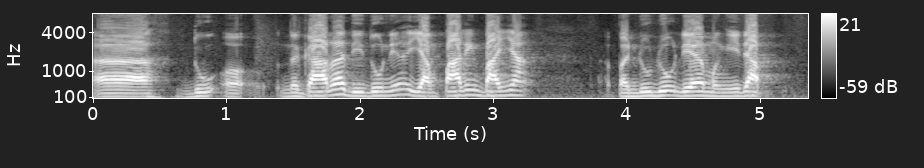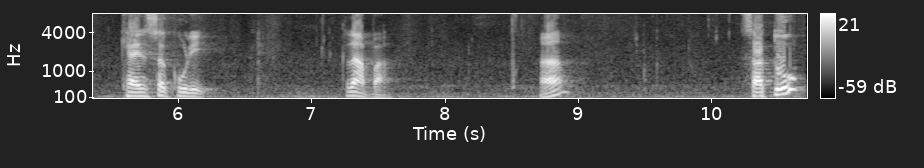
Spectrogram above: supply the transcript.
uh, du, uh, negara di dunia yang paling banyak penduduk dia mengidap kanser kulit? Kenapa? Ha? Satu,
